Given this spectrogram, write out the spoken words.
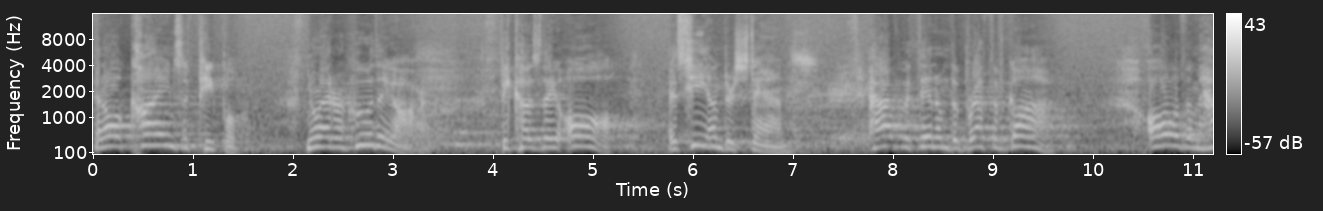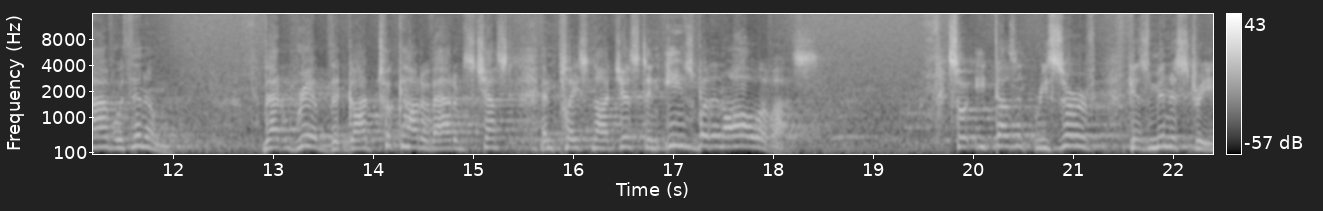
and all kinds of people, no matter who they are because they all, as he understands, have within them the breath of God. All of them have within them that rib that God took out of Adam's chest and placed not just in Eve's, but in all of us. So he doesn't reserve his ministry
